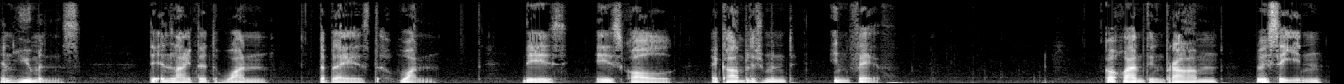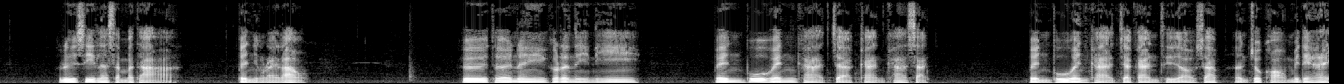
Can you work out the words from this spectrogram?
and humans, the enlightened one, the blessed one. This is called accomplishment in faith ก็ความถึงพร้อมด้วยศีล หรือศีลสัมปทาเป็นอย่างไรเล่า คือเธอในกรณีนี้ เป็นผู้เว้นขาดจากการฆ่าสัตว์ เป็นผู้เว้นขาดจากการถือเอาทรัพย์อันเจ้าของไม่ได้ให้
